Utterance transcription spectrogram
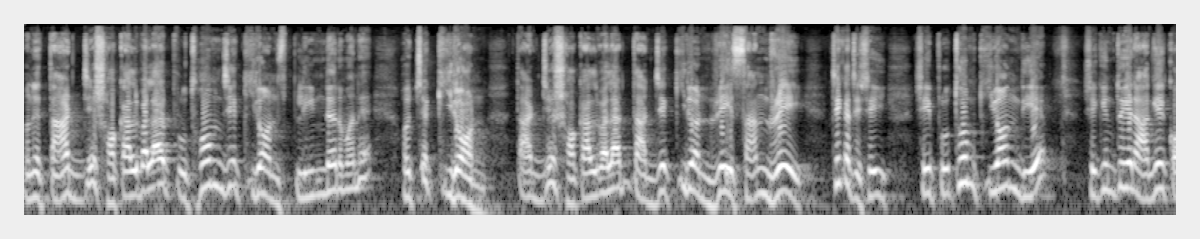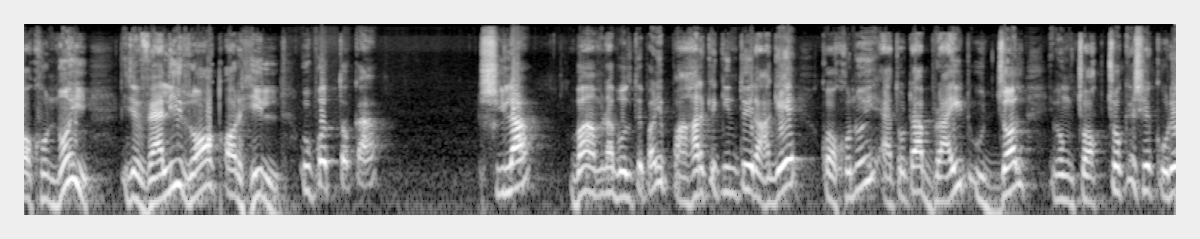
মানে তার যে সকালবেলার প্রথম যে কিরণ, স্প্লিন্ডার মানে হচ্ছে কিরণ, তার যে সকালবেলার, তার যে কিরণ, রে, সান, রে, ঠিক আছে? সেই সেই প্রথম কিরণ দিয়ে সে কিন্তু এর আগে কখনোই এই যে ভ্যালি, রক, অর হিল, উপত্যকা, শিলা বা আমরা বলতে পারি পাহাড়কে কিন্তু এর আগে কখনোই এতটা ব্রাইট উজ্জ্বল এবং চকচকে সে করে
